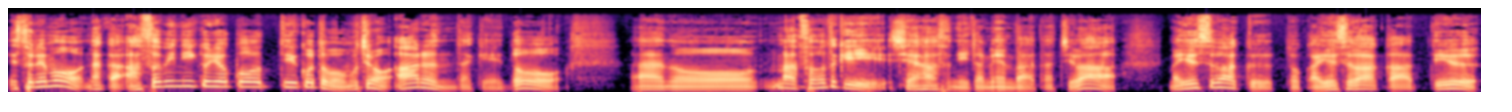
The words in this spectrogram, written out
で、それもなんか遊びに行く旅行っていうことももちろんあるんだけど、あの、まあ、その時、シェアハウスにいたメンバーたちは、まあ、ユースワークとかユースワーカーっていう、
